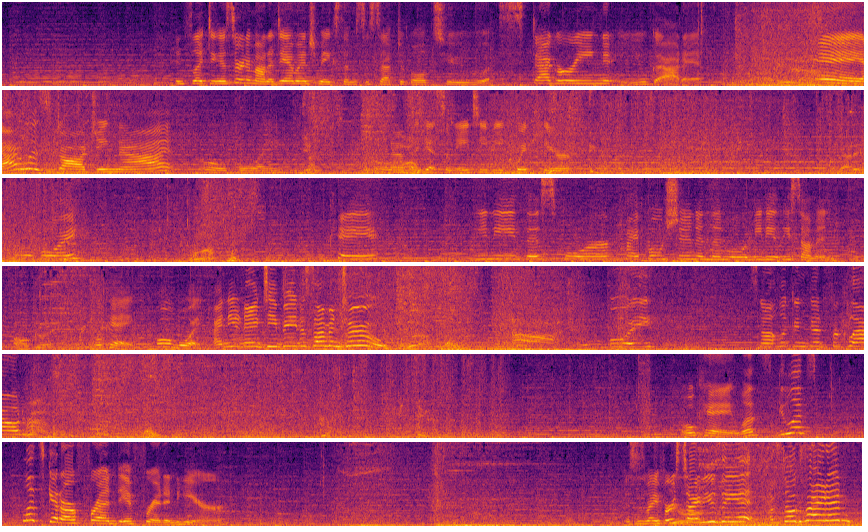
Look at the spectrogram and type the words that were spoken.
Inflicting a certain amount of damage makes them susceptible to staggering. You got it. Hey, I was dodging that. Oh boy. I'm Gonna have to get some ATB quick here. Got it? Oh boy. Okay. We need this for high potion and then we'll immediately summon. All good. Okay. Oh boy. I need an ATB to summon too! Oh boy. It's not looking good for Cloud. Okay, let's let's let's get our friend Ifrit in here. This is my 1st time using it. I'm so excited.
